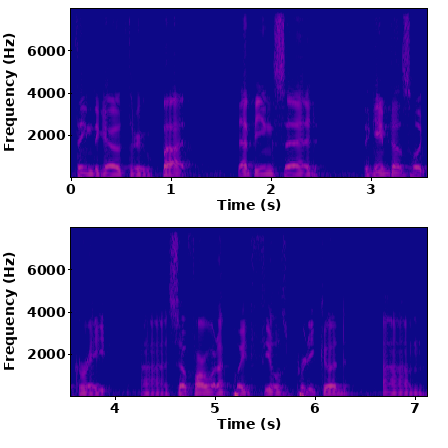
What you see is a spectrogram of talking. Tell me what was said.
thing to go through. But that being said, the game does look great. Uh, so far, what I've played feels pretty good. Um,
